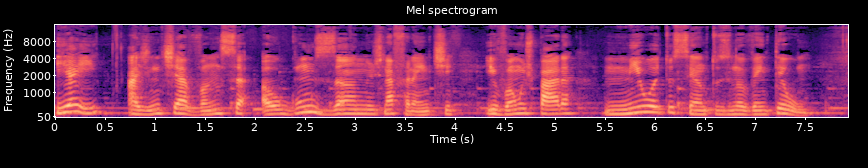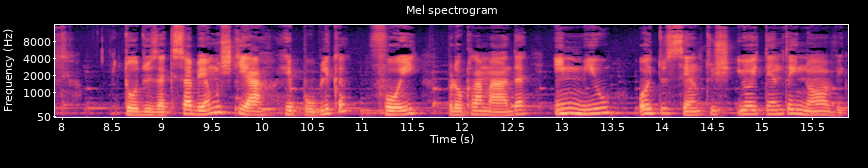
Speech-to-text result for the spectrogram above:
E aí, a gente avança alguns anos na frente e vamos para 1891. Todos aqui sabemos que a República foi proclamada em 1889.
